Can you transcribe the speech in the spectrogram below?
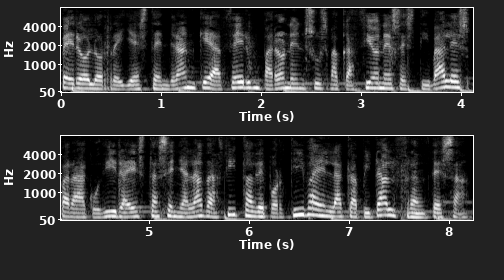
Pero los reyes tendrán que hacer un parón en sus vacaciones estivales para acudir a esta señalada cita deportiva en la capital francesa.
